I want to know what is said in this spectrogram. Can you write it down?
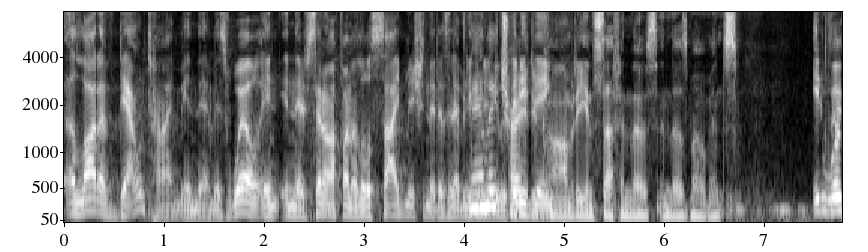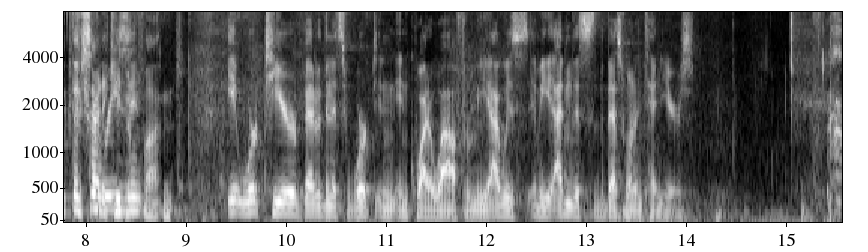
a lot of downtime in them as well, and, and they're sent off on a little side mission that doesn't have anything And to they do try to do comedy and stuff in those in those moments. it They, worked they for try some to reason. keep it fun. It worked here better than it's worked in, in quite a while for me. I was, I mean, I think this is the best one in ten years. All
